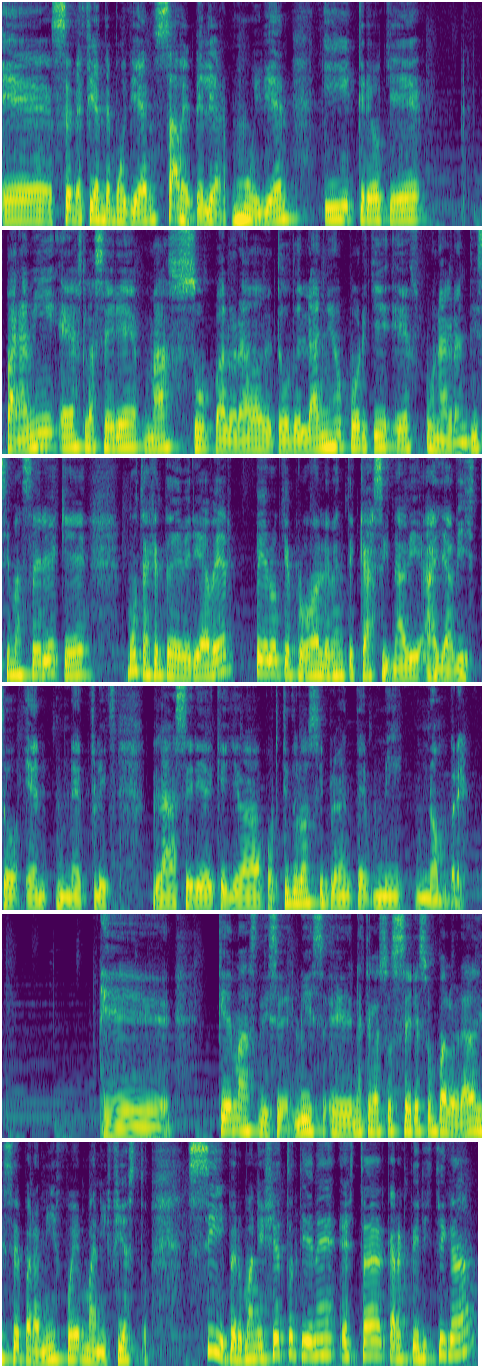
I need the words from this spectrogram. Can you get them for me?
eh, se defiende muy bien, sabe pelear muy bien y creo que para mí es la serie más subvalorada de todo el año porque es una grandísima serie que mucha gente debería ver, pero que probablemente casi nadie haya visto en Netflix. La serie que lleva por título simplemente Mi Nombre. Eh, ¿Qué más dice? Luis, eh, en este caso, serie subvalorada, dice, para mí fue Manifiesto. Sí, pero Manifiesto tiene esta característica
